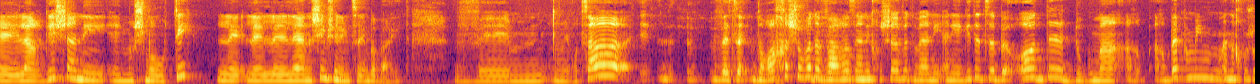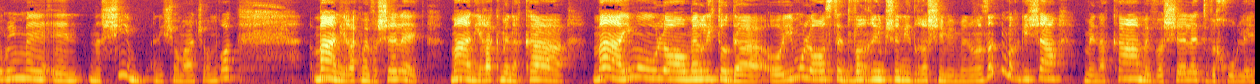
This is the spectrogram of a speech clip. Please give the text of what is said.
אה, להרגיש שאני אה, משמעותי לאנשים שנמצאים בבית. ואני רוצה, וזה נורא חשוב הדבר הזה, אני חושבת, ואני אגיד את זה בעוד דוגמה. הרבה פעמים אנחנו שומעים אה, נשים, אני שומעת שאומרות, מה, אני רק מבשלת? מה, אני רק מנקה? מה, אם הוא לא אומר לי תודה, או אם הוא לא עושה דברים שנדרשים ממנו, אז אני מרגישה מנקה, מבשלת וכולי.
